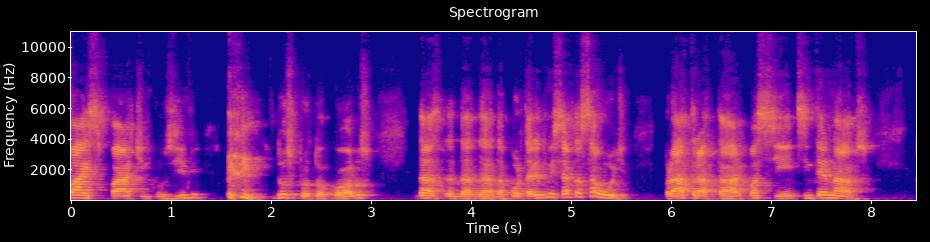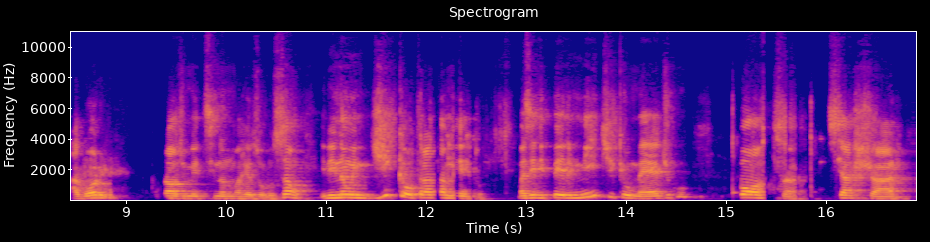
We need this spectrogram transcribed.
faz parte, inclusive, dos protocolos da, da, da, da portaria do Ministério da Saúde para tratar pacientes internados. Agora, o Tribunal de Medicina, numa resolução, ele não indica o tratamento, mas ele permite que o médico possa se achar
